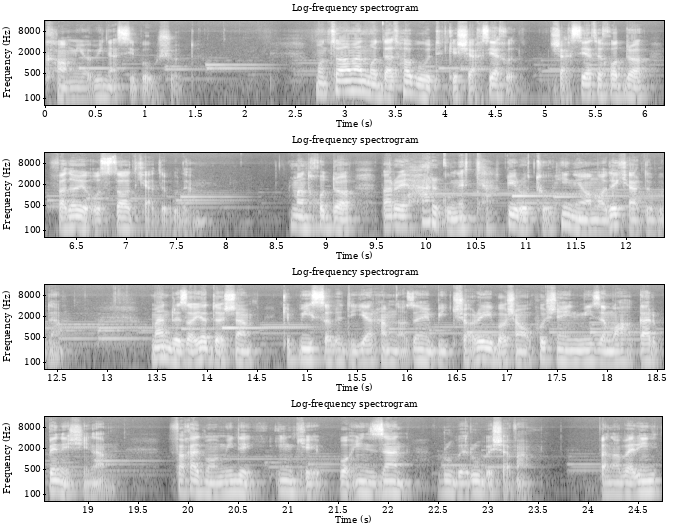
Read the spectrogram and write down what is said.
کامیابی نصیب او شد. منتها من مدتها بود که شخصیت خود, شخصیت خود را فدای استاد کرده بودم. من خود را برای هر گونه تحقیر و توهینی آماده کرده بودم. من رضایت داشتم که 20 سال دیگر هم نازم بیچاره ای باشم و پشت این میز محقر بنشینم. فقط با امید اینکه با این زن روبرو بشوم. بنابراین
